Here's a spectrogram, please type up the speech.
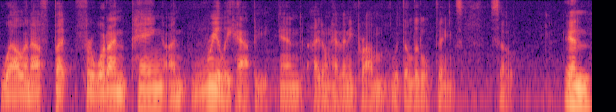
well enough, but for what I'm paying, I'm really happy, and I don't have any problem with the little things. So. And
